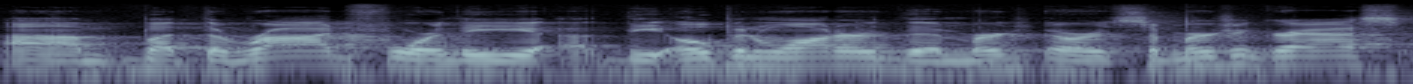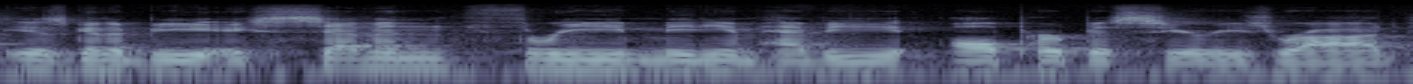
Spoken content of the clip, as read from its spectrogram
Um, but the rod for the uh, the open water, the or submergent grass is gonna be a 7.3 medium heavy all-purpose series rod.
